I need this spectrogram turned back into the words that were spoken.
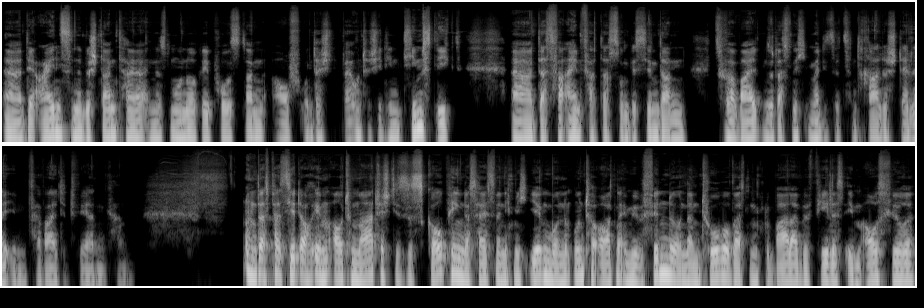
äh, der einzelnen Bestandteile eines Monorepos dann auf unterschied bei unterschiedlichen Teams liegt, äh, das vereinfacht das so ein bisschen dann zu verwalten, sodass nicht immer diese zentrale Stelle eben verwaltet werden kann. Und das passiert auch eben automatisch, dieses Scoping. Das heißt, wenn ich mich irgendwo in einem Unterordner irgendwie befinde und dann Turbo, was ein globaler Befehl ist, eben ausführe,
